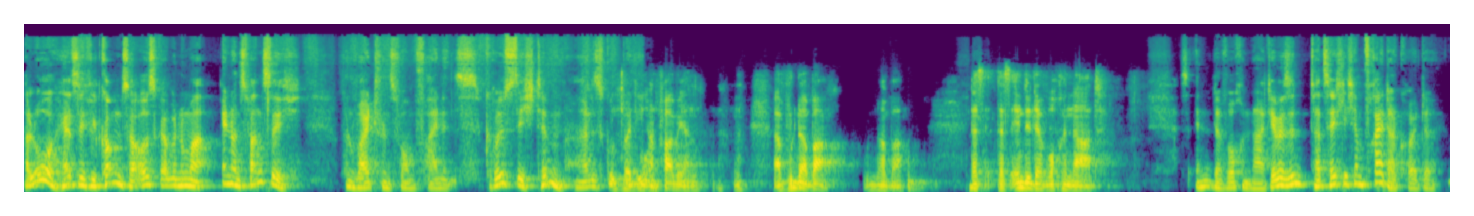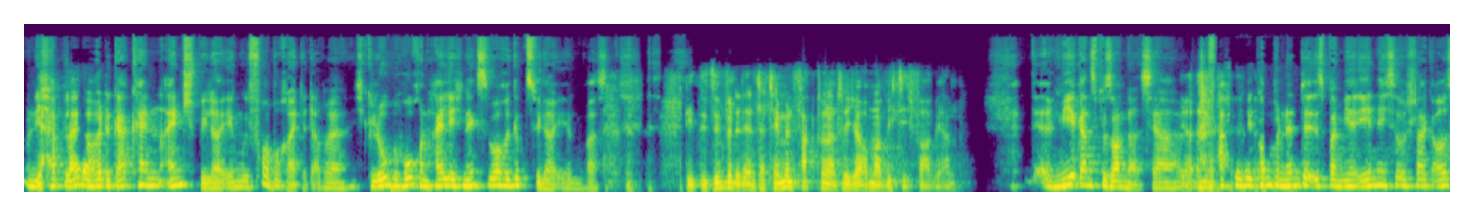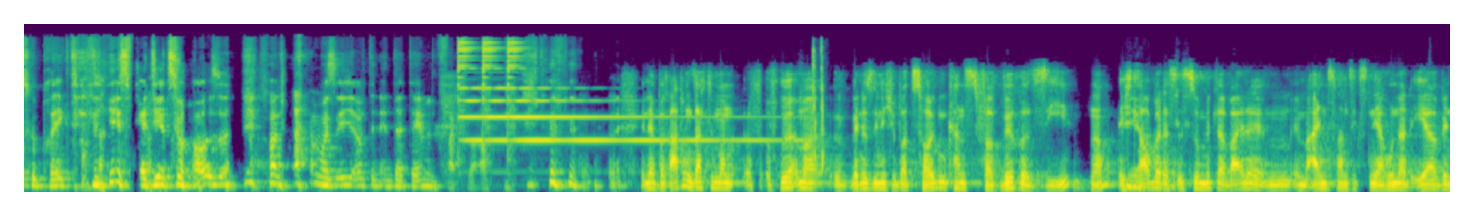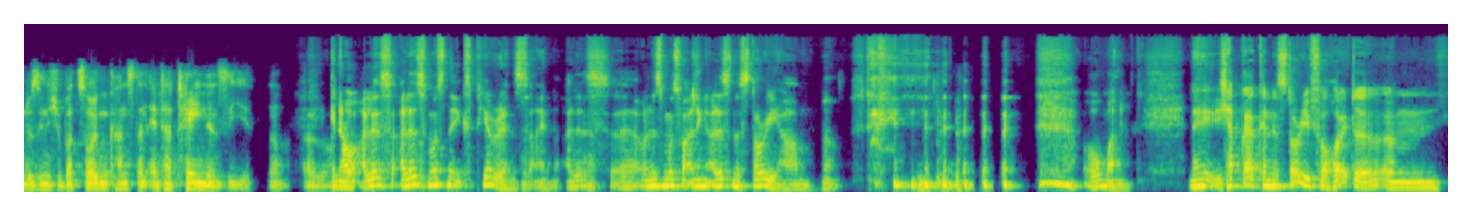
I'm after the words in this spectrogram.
Hallo, herzlich willkommen zur Ausgabe Nummer 21 von White Transform Finance. Grüß dich, Tim. Alles gut bei dir? Und Fabian. Ja, wunderbar, wunderbar. Das, das Ende der Woche naht. Das Ende der Woche naht. Ja, wir sind tatsächlich am Freitag heute. Und ich habe leider heute gar keinen Einspieler irgendwie vorbereitet. Aber ich gelobe hoch und heilig, nächste Woche gibt's wieder irgendwas. Die, die sind für den Entertainment-Faktor natürlich auch mal wichtig, Fabian. Äh, mir ganz besonders, ja. ja. Die fachliche Komponente ist bei mir eh nicht so stark ausgeprägt. Die ist bei dir zu Hause. Von daher muss ich auf den Entertainment-Faktor achten. In der Beratung sagte man früher immer, wenn du sie nicht überzeugen kannst, verwirre sie. Ne? Ich ja. glaube, das ist so mittlerweile im, im 21. Jahrhundert eher, wenn du sie nicht überzeugen kannst, dann entertaine sie. Ne? Also. Genau, alles, alles muss eine Experience sein. Alles, ja. äh, und es muss vor allen Dingen alles eine Story haben. Ne? Oh Mann. Nee, ich habe gar keine Story für heute. Ähm,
